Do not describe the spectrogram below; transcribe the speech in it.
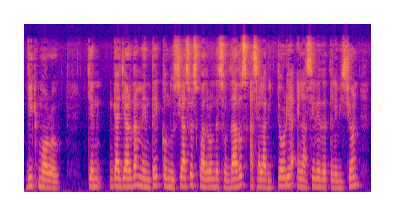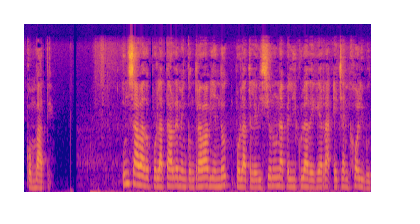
Vic Morrow, quien gallardamente conducía a su escuadrón de soldados hacia la victoria en la serie de televisión Combate. Un sábado por la tarde me encontraba viendo por la televisión una película de guerra hecha en Hollywood.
